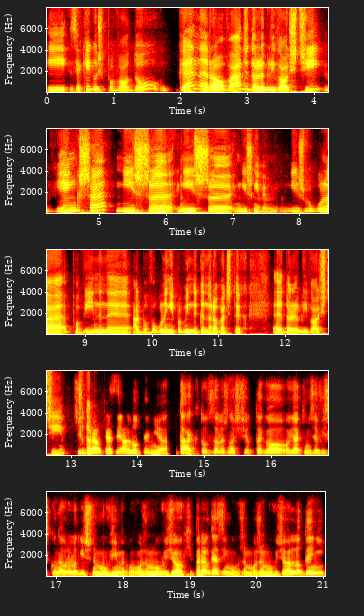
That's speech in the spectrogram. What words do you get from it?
i z jakiegoś powodu generować dolegliwości większe niż, niż, niż nie wiem, niż w ogóle powinny albo w ogóle nie powinny generować tych e, dolegliwości. Hiperalgezja, allodynia. Tak, to w zależności od tego, o jakim zjawisku neurologicznym mówimy, bo możemy mówić o hiperalgezji, możemy, możemy mówić o allodynii,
